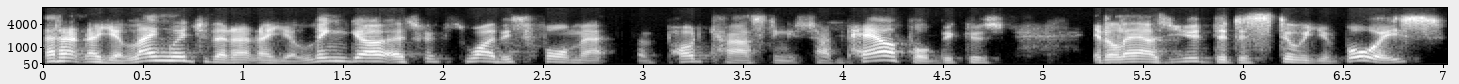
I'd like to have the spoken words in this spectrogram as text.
They don't know your language. They don't know your lingo. It's, it's why this format of podcasting is so powerful because it allows you to distill your voice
